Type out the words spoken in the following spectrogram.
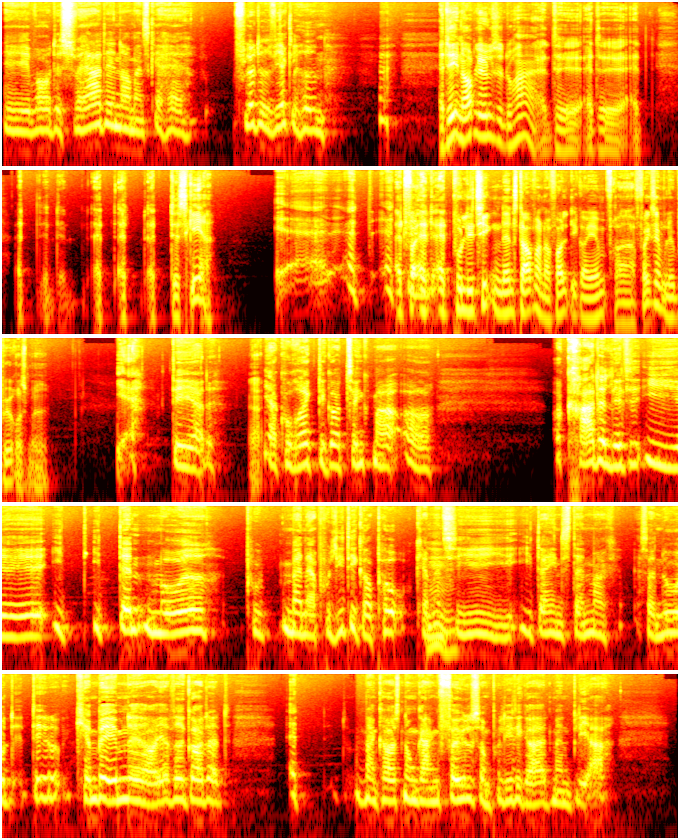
Øh, hvor det svære det er, når man skal have flyttet virkeligheden. er det en oplevelse, du har, at, øh, at, øh, at, at, at, at, at, at det sker? Ja, at, at, at, for, at, at politikken den stopper, når folk de går hjem fra for eksempel et byrådsmøde? Ja, det er det. Ja. Jeg kunne rigtig godt tænke mig at, at kratte lidt i, øh, i, i den måde, man er politiker på, kan man mm. sige, i, i dagens Danmark. Altså nu, det er et kæmpe emne, og jeg ved godt, at, at man kan også nogle gange føle som politiker, at man bliver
